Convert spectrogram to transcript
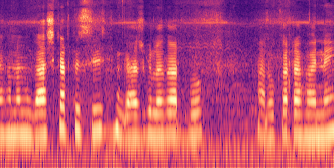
এখন আমি ঘাস কাটতেছি, ঘাসগুলো কাটবো আরও কাটা হয় নাই।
